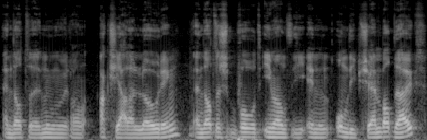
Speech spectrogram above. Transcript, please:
En dat uh, noemen we dan axiale loading. En dat is bijvoorbeeld iemand die in een ondiep zwembad duikt.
